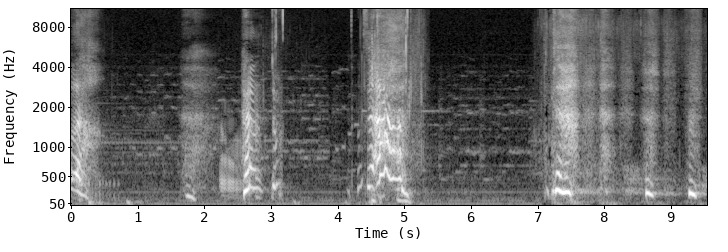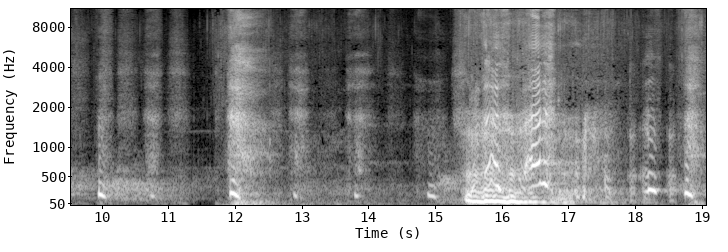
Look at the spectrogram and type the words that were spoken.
Ah!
